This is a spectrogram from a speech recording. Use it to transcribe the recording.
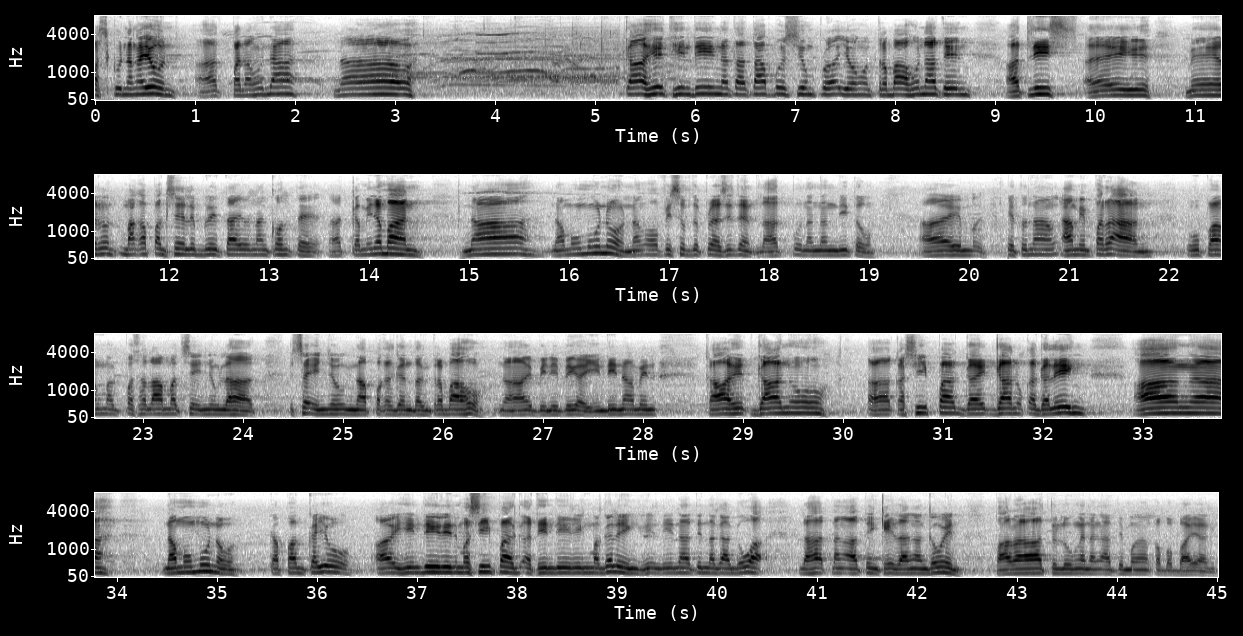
Pasko na ngayon at panahon na na kahit hindi natatapos yung, yung trabaho natin, at least ay meron makapag-celebrate tayo ng konti. At kami naman na namumuno ng Office of the President, lahat po na nandito, ay ito na ang aming paraan upang magpasalamat sa inyong lahat sa inyong napakagandang trabaho na ibinibigay. Hindi namin kahit gaano ah, kasipag, kahit gaano kagaling ang ah, namumuno kapag kayo ay hindi rin masipag at hindi rin magaling, hindi natin nagagawa lahat ng ating kailangan gawin para tulungan ang ating mga kababayan.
